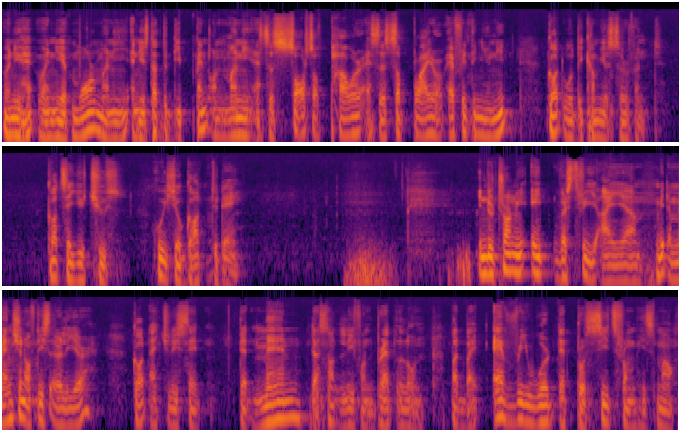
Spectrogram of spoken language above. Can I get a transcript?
when you, have, when you have more money and you start to depend on money as a source of power, as a supplier of everything you need, God will become your servant. God say you choose. Who is your God today? In Deuteronomy 8, verse 3, I um, made a mention of this earlier. God actually said, that man does not live on bread alone, but by every word that proceeds from his mouth.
